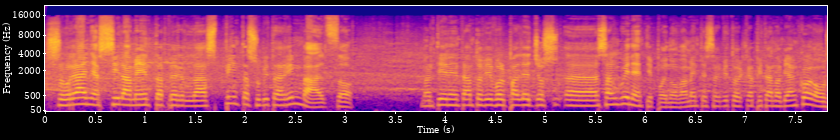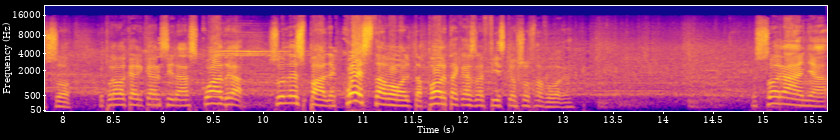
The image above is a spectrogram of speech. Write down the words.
Suragna si lamenta per la spinta subita a rimbalzo. Mantiene intanto vivo il palleggio uh, Sanguinetti, poi nuovamente servito il capitano biancorosso che prova a caricarsi la squadra sulle spalle. Questa volta porta a casa il fischio a suo favore. Soragna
